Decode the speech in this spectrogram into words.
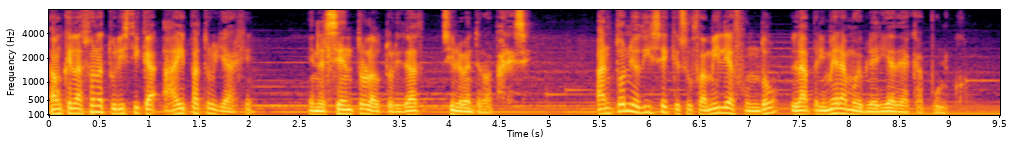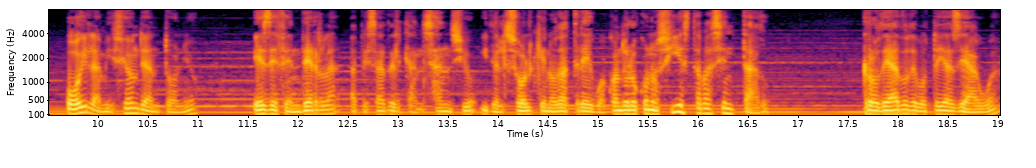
Aunque en la zona turística hay patrullaje, en el centro la autoridad simplemente no aparece. Antonio dice que su familia fundó la primera mueblería de Acapulco. Hoy la misión de Antonio es defenderla a pesar del cansancio y del sol que no da tregua. Cuando lo conocí estaba sentado rodeado de botellas de agua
